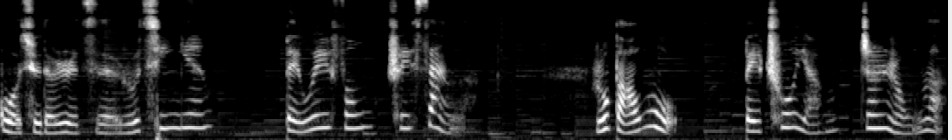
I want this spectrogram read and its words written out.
过去的日子如轻烟，被微风吹散了；如薄雾，被初阳蒸融了。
